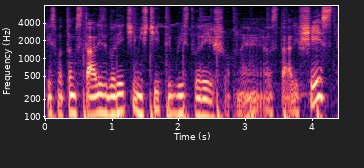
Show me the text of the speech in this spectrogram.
ki smo tam stali z gorečimi ščiti, v bistvu rešil. Ne. Ostali šest,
